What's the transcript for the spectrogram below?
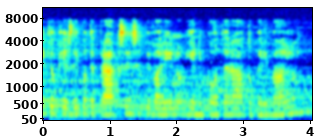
αλλά και οποιασδήποτε πράξεις επιβαρύνουν γενικότερα το περιβάλλον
